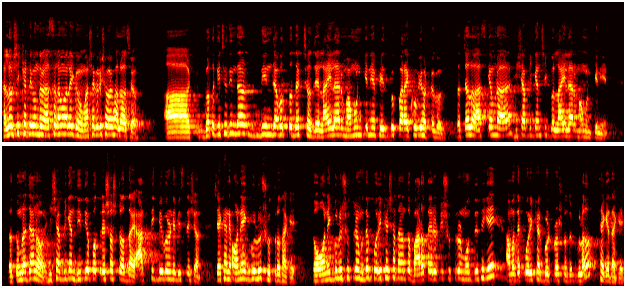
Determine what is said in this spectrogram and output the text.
হ্যালো শিক্ষার্থী বন্ধুরা, আসসালামু আলাইকুম। আশা করি সবাই ভালো আছো। গত কিছুদিন দিন যাবত তো দেখছ যে লাইলার মামুনকে নিয়ে ফেসবুক পাড়ায় খুবই হট্টগোল। তো চলো, আজকে আমরা হিসাব বিজ্ঞান শিখব লাইলার মামুনকে নিয়ে। তো তোমরা জানো, হিসাব বিজ্ঞান দ্বিতীয় পত্রের ষষ্ঠ অধ্যায় আর্থিক বিবরণী বিশ্লেষণ। সেখানে অনেকগুলো সূত্র থাকে। তো অনেকগুলো সূত্রের মধ্যে পরীক্ষায় সাধারণত বারো, তেরোটি সূত্রের মধ্যে থেকেই আমাদের পরীক্ষার বোর্ড প্রশ্নগুলো থেকে থাকে।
